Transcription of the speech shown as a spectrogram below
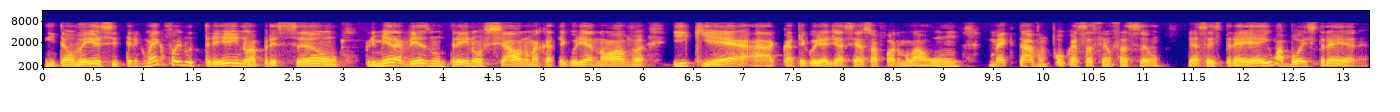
Então veio esse treino. Como é que foi no treino, a pressão? Primeira vez num treino oficial, numa categoria nova, e que é a categoria de acesso à Fórmula 1. Como é que tava um pouco essa sensação dessa estreia e uma boa estreia, né?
